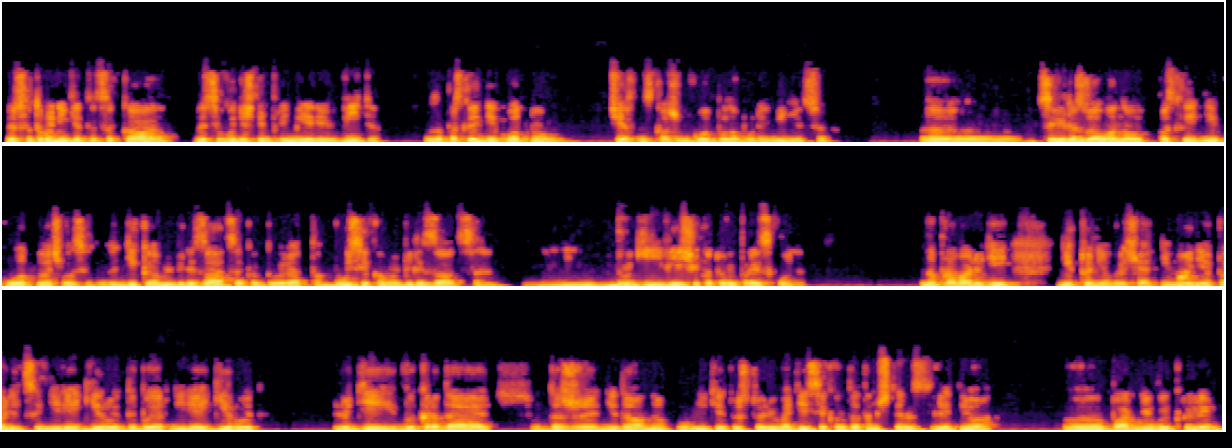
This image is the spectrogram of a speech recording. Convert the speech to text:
То есть сотрудники ТЦК на сегодняшнем примере видят. За последний год, ну, честно скажем, год было более-менее все цивилизованно. Вот последний год началась вот эта дикая мобилизация, как говорят, там, бусика мобилизация другие вещи, которые происходят. На права людей никто не обращает внимания, полиция не реагирует, ДБР не реагирует людей выкрадают. Вот даже недавно, помните эту историю в Одессе, когда там 14-летнего э, парня выкрали.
